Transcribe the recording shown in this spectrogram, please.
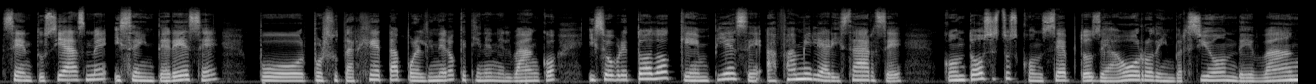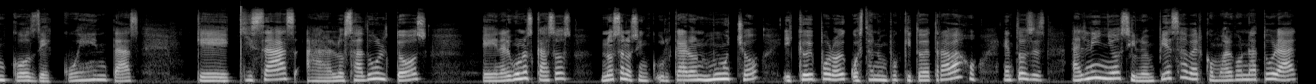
se entusiasme y se interese por, por, su tarjeta, por el dinero que tiene en el banco y sobre todo que empiece a familiarizarse con todos estos conceptos de ahorro, de inversión, de bancos, de cuentas, que quizás a los adultos en algunos casos no se nos inculcaron mucho y que hoy por hoy cuestan un poquito de trabajo. Entonces, al niño, si lo empieza a ver como algo natural,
